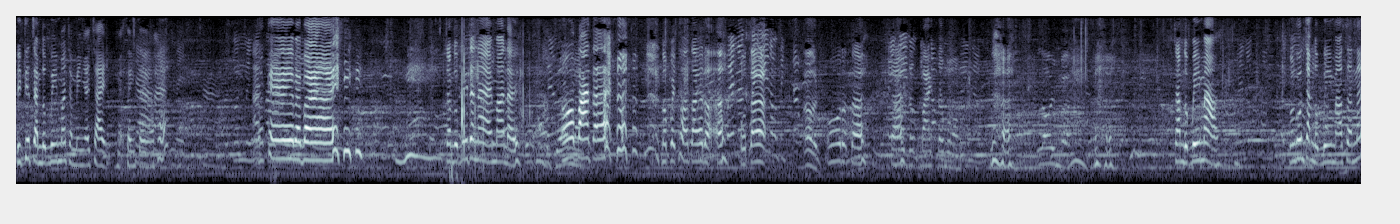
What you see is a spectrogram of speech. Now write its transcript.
តិចទៀតចាំទៅប៊ីមកចាំមីងឲ្យចែកអ្នកផ្សេងៗអូខេអូខេបាយបាយចាំទៅពីទៅណាឲ្យមកនៅអូបានតើនៅពេជ្រថតទៅរត់អូតើអឺអូរត់ទៅចាទឹកបាច់ទៅមកលុយមើលចាំទៅពីមកកូនកូនចាំទៅពីមកសិនណា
